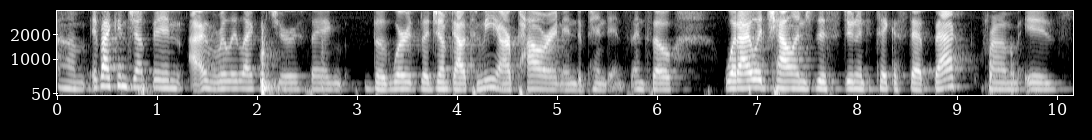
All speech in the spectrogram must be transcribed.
Um, if I can jump in, I really like what you're saying. The words that jumped out to me are power and independence. And so what I would challenge this student to take a step back from is,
